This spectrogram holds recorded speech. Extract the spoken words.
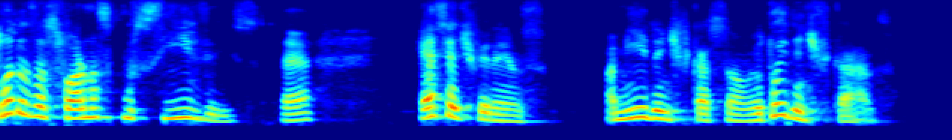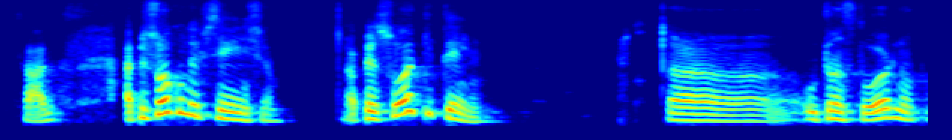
todas as formas possíveis, né? Essa é a diferença. A minha identificação, eu estou identificado, sabe? A pessoa com deficiência, a pessoa que tem uh, o transtorno,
